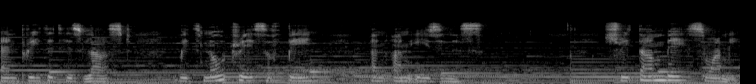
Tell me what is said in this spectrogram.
and breathed his last with no trace of pain and uneasiness. Sri Tambe Swami.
